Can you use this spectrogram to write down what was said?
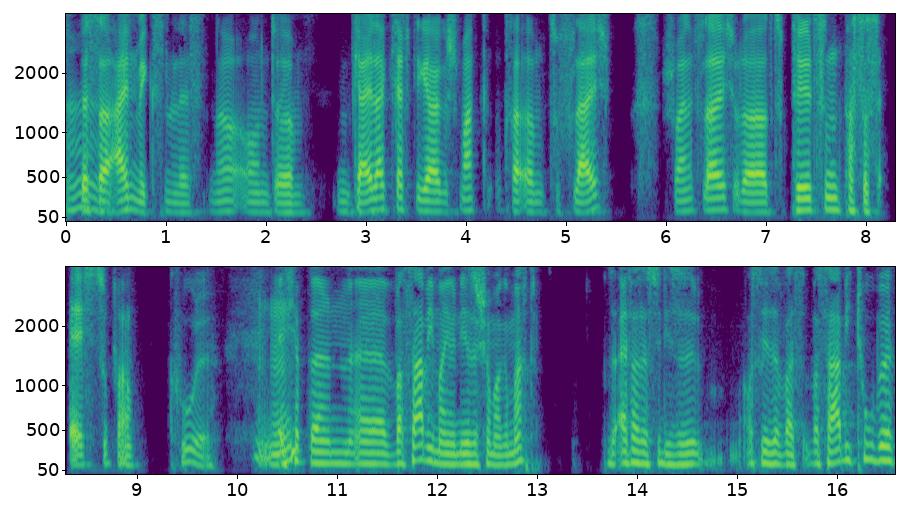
Ah. besser einmixen lässt. Ne? Und ähm, ein geiler, kräftiger Geschmack ähm, zu Fleisch, Schweinefleisch oder zu Pilzen passt das echt super. Cool. Mhm. Ich habe dann äh, Wasabi-Mayonnaise schon mal gemacht. Also einfach, dass du diese aus dieser Was Wasabi-Tube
